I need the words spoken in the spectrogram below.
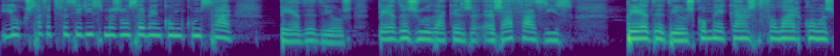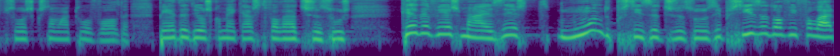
eu gostava de fazer isso, mas não sei bem como começar. Pede a Deus, pede ajuda a quem já faz isso. Pede a Deus como é que has de falar com as pessoas que estão à tua volta. Pede a Deus como é que has de falar de Jesus. Cada vez mais este mundo precisa de Jesus e precisa de ouvir falar,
